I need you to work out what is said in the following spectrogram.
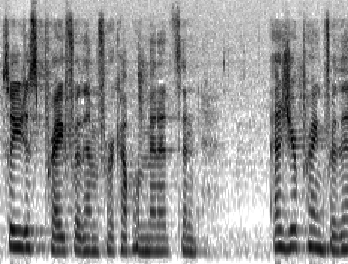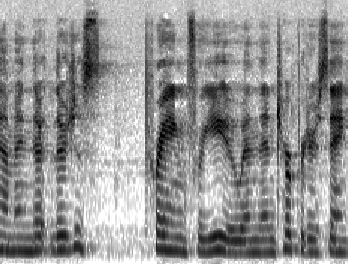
So you just pray for them for a couple of minutes and as you're praying for them and they're, they're just praying for you and the interpreter's saying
